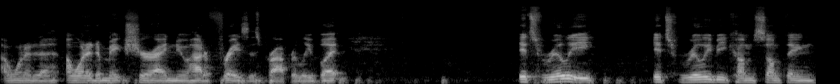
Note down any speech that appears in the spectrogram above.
I wanted to I wanted to make sure I knew how to phrase this properly, but it's really it's really become something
